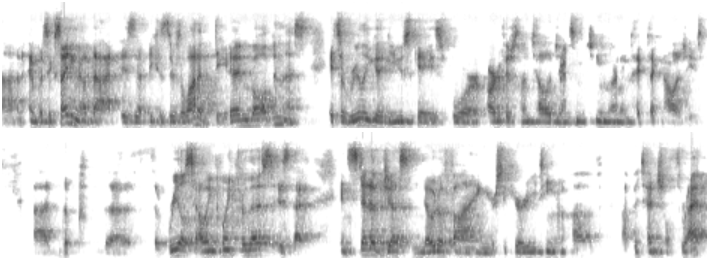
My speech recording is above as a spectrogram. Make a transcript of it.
Uh, and what's exciting about that is that because there's a lot of data involved in this, it's a really good use case for artificial intelligence and machine learning type technologies. Uh, the, the, the real selling point for this is that instead of just notifying your security team of a potential threat,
